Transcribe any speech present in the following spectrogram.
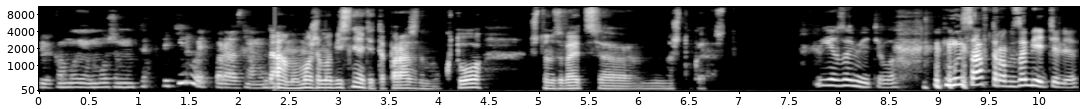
только мы можем интерпретировать по-разному. Да, мы можем объяснять это по-разному. Кто, что называется, на что гораст. Я заметила. Мы с автором заметили,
